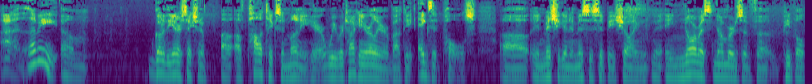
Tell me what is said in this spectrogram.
Uh, let me um, go to the intersection of, uh, of politics and money here. We were talking earlier about the exit polls uh, in Michigan and Mississippi showing enormous numbers of uh, people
